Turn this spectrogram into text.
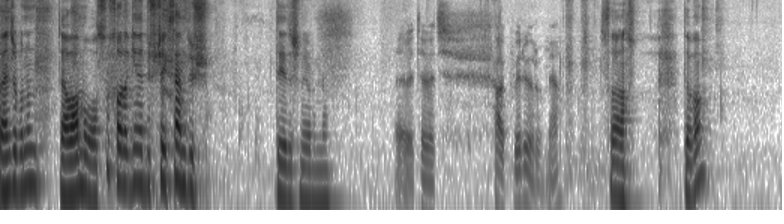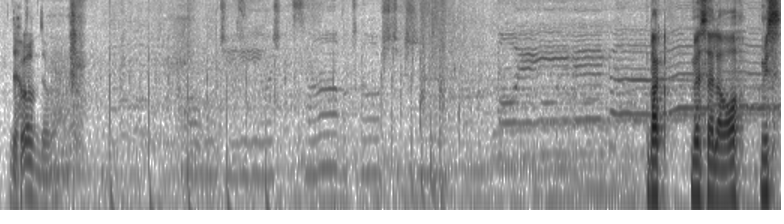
bence bunun devamı olsun. Sonra yine düşeceksen düş diye düşünüyorum ben. Evet evet. Hak veriyorum ya. Sağ ol. Devam. Devam devam. Bak mesela oh mis.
